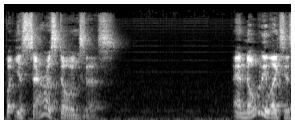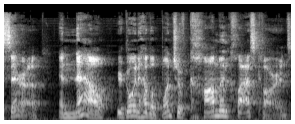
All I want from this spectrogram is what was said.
But Ysera still exists. And nobody likes Ysera. And now you're going to have a bunch of common class cards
